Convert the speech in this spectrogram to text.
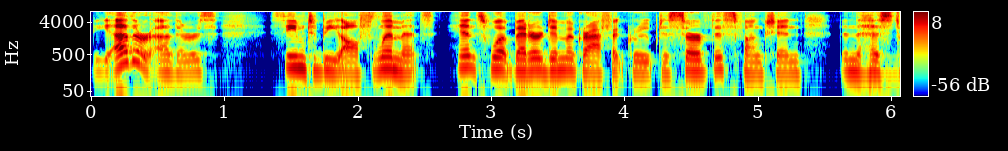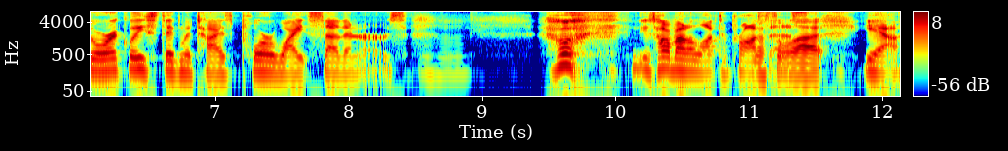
the other others, seemed to be off limits. Hence, what better demographic group to serve this function than the historically stigmatized poor white Southerners? Mm-hmm. Oh, you talk about a lot to process. That's a lot. Yeah.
